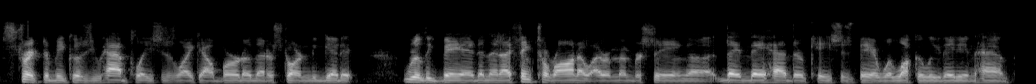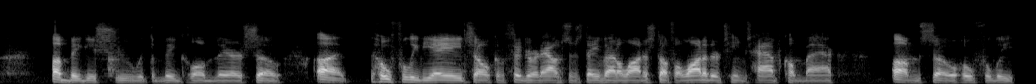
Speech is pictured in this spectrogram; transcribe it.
stricter because you have places like Alberta that are starting to get it really bad. And then I think Toronto, I remember seeing uh, they they had their cases bad. Where luckily they didn't have a big issue with the big club there. So uh, hopefully the AHL can figure it out since they've had a lot of stuff. A lot of their teams have come back. Um, so hopefully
